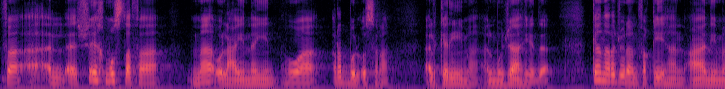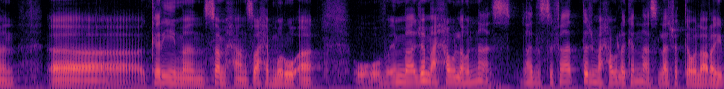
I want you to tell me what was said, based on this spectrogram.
فالشيخ مصطفى ماء العينين هو رب الأسرة الكريمة المجاهدة. كان رجلا فقيها عالما آه، كريما سمحا صاحب مروءة وإما جمع حوله الناس. هذه الصفات تجمع حولك الناس لا شك ولا ريب.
